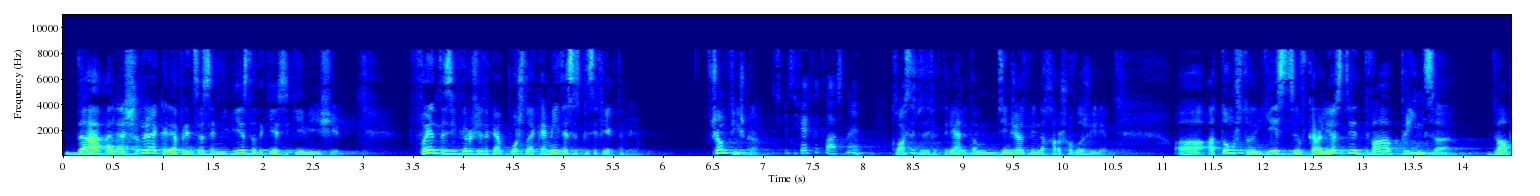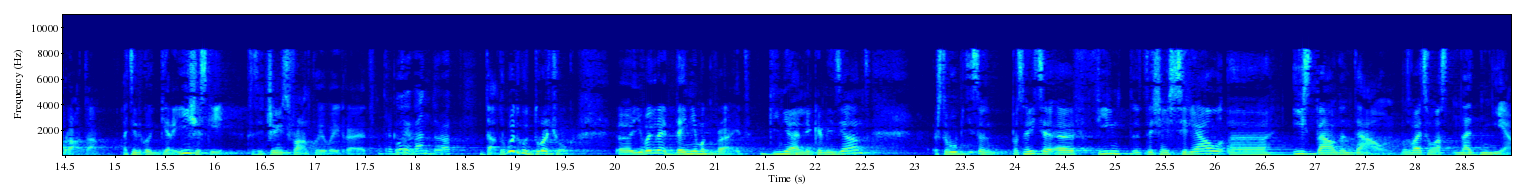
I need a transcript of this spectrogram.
Да, а-ля Шрек, а-ля Принцесса Невеста, такие всякие вещи. Фэнтези, короче, такая пошлая комедия со спецэффектами. В чем фишка? Спецэффекты классные. Классные спецэффекты, реально, там деньжат, видно, хорошо вложили. А, о том, что есть в королевстве два принца, два брата. Один такой героический, кстати, Джеймс Франко его играет. Другой который- Иван Дурак. Да, другой такой дурачок. Э, Его играет Дэнни Макбрайт, гениальный комедиант. Чтобы убедиться, посмотрите э, фильм, точнее сериал э, Eastbound and Down. Называется у нас «На дне».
